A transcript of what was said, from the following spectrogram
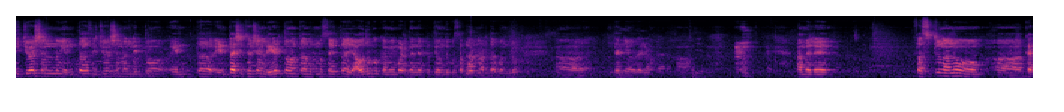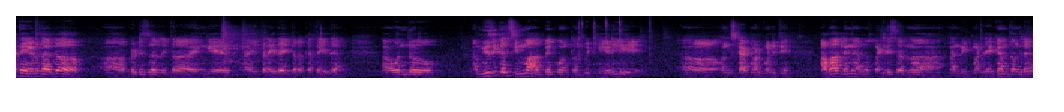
ಸಿಚುವೇಶನ್ ಎಂಥ ಸಿಚುವೇಶನಲ್ಲಿತ್ತು ಎಂಥ ಎಂಥ ಸಿಚುವೇಶನ್ ಇರ್ತು ಅಂತಂದ್ರೂ ಸಹಿತ ಯಾವುದಕ್ಕೂ ಕಮ್ಮಿ ಮಾಡ್ತಾನೆ ಪ್ರತಿಯೊಂದಕ್ಕೂ ಸಪೋರ್ಟ್ ಮಾಡ್ತಾ ಬಂದರು. ಧನ್ಯವಾದಗಳು. ಆಮೇಲೆ ಫಸ್ಟ್ ನಾನು ಕತೆ ಹೇಳಿದಾಗ ಪ್ರೊಡ್ಯೂಸರ್ ಈ ಥರ ಹೆಂಗೆ ಈ ಥರ ಇದೆ, ಈ ಥರ ಕತೆ ಇದೆ. ಒಂದು ಮ್ಯೂಸಿಕಲ್ ಸಿನಿಮಾ ಆಗಬೇಕು ಅಂತ ಅಂದ್ಬಿಟ್ಟು ಹೇಳಿ ಒಂದು ಸ್ಟಾರ್ಟ್ ಮಾಡ್ಕೊಂಡಿದ್ವಿ. ಅವಾಗಲೇ ನಾನು ಪಂಡಿತ್ ಸರ್ನ ನಾನು ಮೀಟ್ ಮಾಡಿದೆ. ಯಾಕಂತಂದರೆ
